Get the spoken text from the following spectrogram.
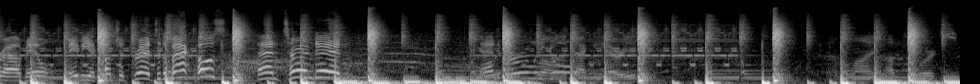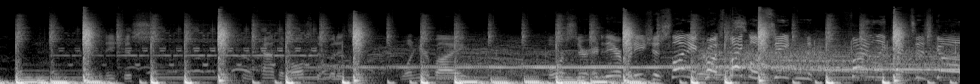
crowd. Maybe, maybe a touch of dread to the back post and turned in. An early goal. attacking areas. Down the line, up towards Venetius. The path of Alston, but it's one here by Forster into the air. Venetius sliding across. Michael Seaton finally gets his goal.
